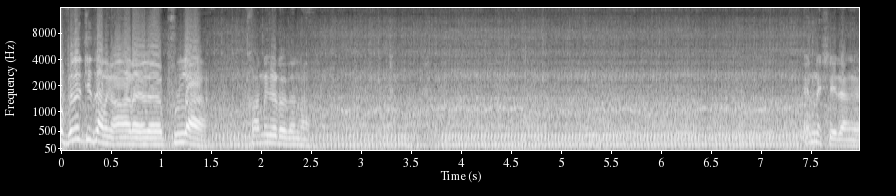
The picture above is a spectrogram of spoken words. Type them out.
ஃபுல்லாக விதைச்சி தான் இருக்காங்க ஃபுல்லாக கண்ணு கட்டுறதுலாம் என்ன செய்கிறாங்க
